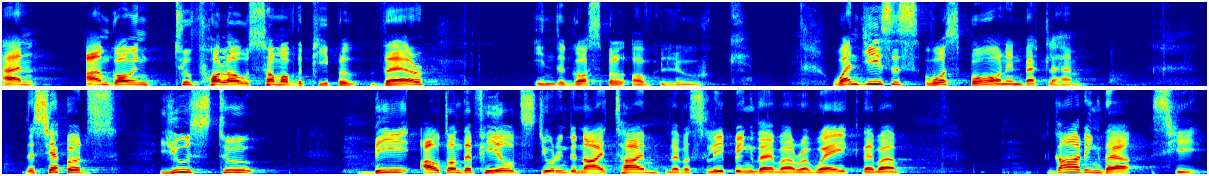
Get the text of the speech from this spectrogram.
And I'm going to follow some of the people there in the Gospel of Luke. When Jesus was born in Bethlehem, the shepherds used to be out on the fields during the night time. They were sleeping, they were awake, they were guarding their sheep.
